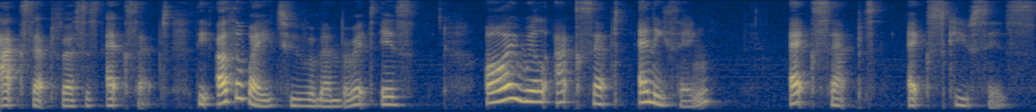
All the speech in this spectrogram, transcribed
accept versus accept. The other way to remember it is I will accept anything except excuses.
